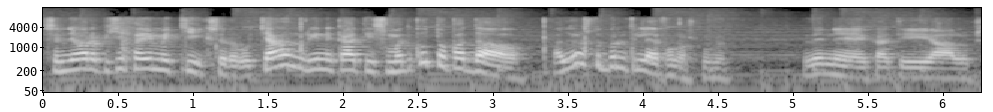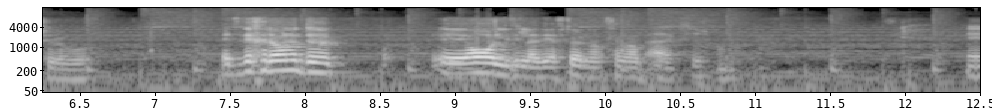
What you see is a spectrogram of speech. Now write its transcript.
σε μια ώρα π.χ. θα είμαι εκεί, ξέρω εγώ. Και αν είναι κάτι σημαντικό, το απαντάω. Αλλιώς τον παίρνω τηλέφωνο, ας πούμε. Δεν είναι κάτι άλλο, ξέρω εγώ. Έτσι δεν χρεώνονται ε, όλοι δηλαδή, αυτό είναι το θέμα. Εντάξει, τέλος πάντων. Ε,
